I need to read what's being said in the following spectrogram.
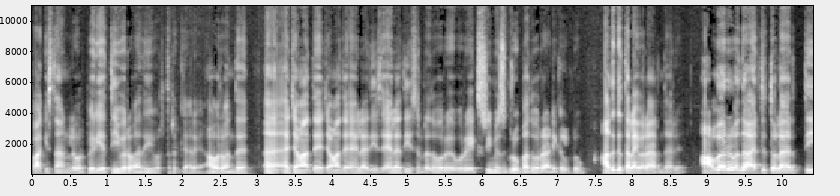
பாகிஸ்தானில் ஒரு பெரிய தீவிரவாதி ஒருத்தர் இருக்காரு. அவர் வந்து அஹ், ஜமாத் ஜமாத் எஹ்லதீஸ் எஹ்லதீஸ்ன்றது ஒரு ஒரு எக்ஸ்ட்ரீமிஸ்ட் குரூப் அது ஒரு ரடிக்கல் குரூப் அதுக்கு தலைவராக இருந்தார். அவர் வந்து ஆயிரத்தி தொள்ளாயிரத்தி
